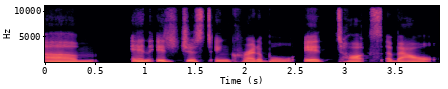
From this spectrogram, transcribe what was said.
Um, and it's just incredible. It talks about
